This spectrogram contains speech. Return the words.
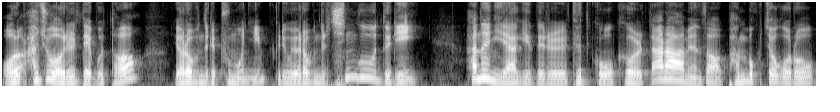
어, 아주 어릴 때부터 여러분들의 부모님 그리고 여러분들의 친구들이 하는 이야기들을 듣고 그걸 따라하면서 반복적으로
